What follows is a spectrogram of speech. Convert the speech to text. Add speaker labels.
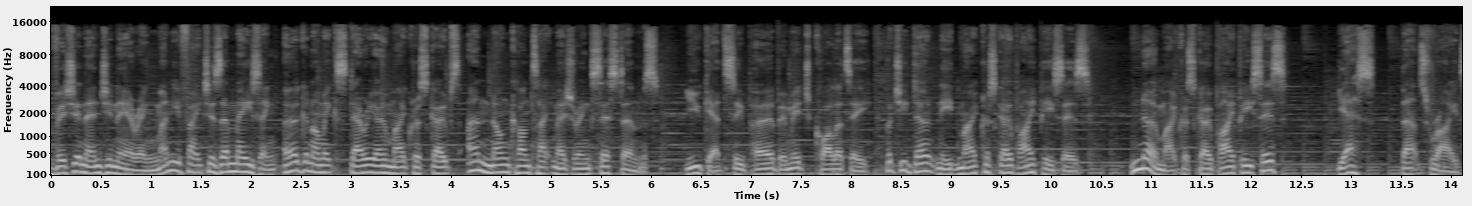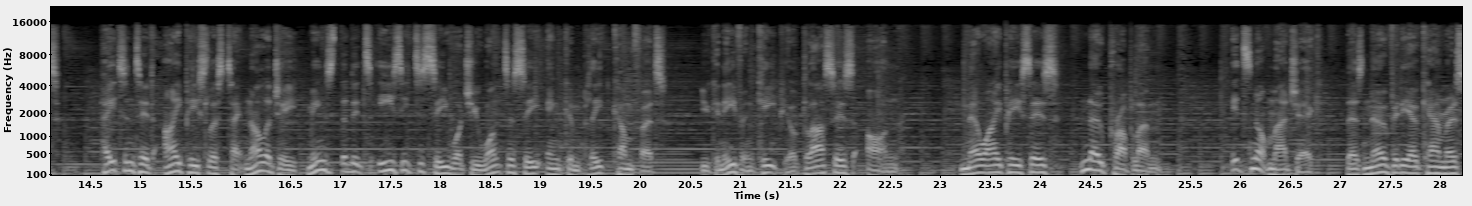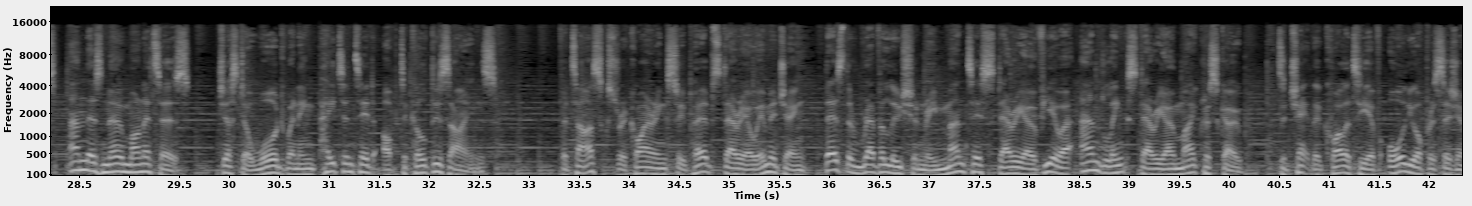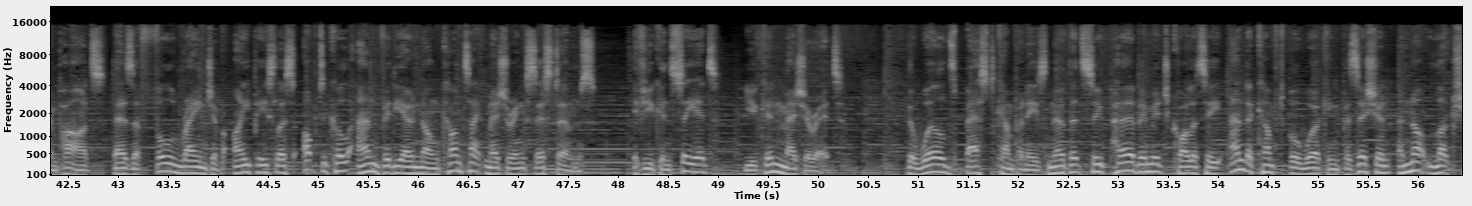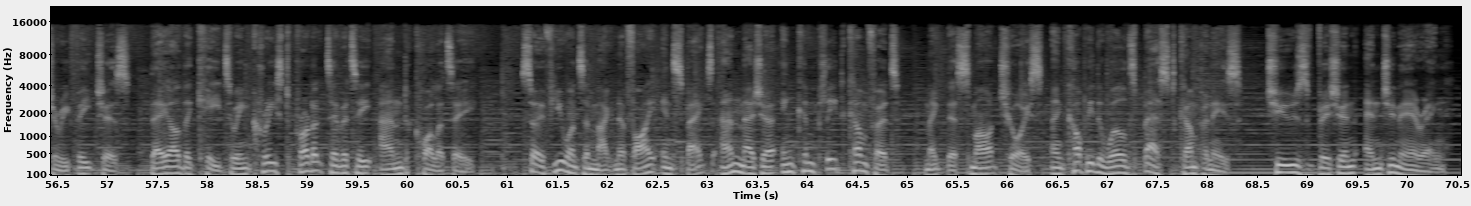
Speaker 1: Vision Engineering manufactures amazing ergonomic stereo microscopes and non-contact measuring systems. You get superb image quality, but you don't need microscope eyepieces. No microscope eyepieces? Yes, that's right. Patented eyepieceless technology means that it's easy to see what you want to see in complete comfort. You can even keep your glasses on. No eyepieces? No problem. It's not magic. There's no video cameras and there's no monitors, just award-winning patented optical designs. For tasks requiring superb stereo imaging, there's the revolutionary Mantis Stereo Viewer and Lynx Stereo Microscope. To check the quality of all your precision parts, there's a full range of eyepieceless optical and video non-contact measuring systems. If you can see it, you can measure it. The world's best companies know that superb image quality and a comfortable working position are not luxury features. They are the key to increased productivity and quality. So if you want to magnify, inspect and measure in complete comfort, make the smart choice and copy the world's best companies. Choose Vision Engineering.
